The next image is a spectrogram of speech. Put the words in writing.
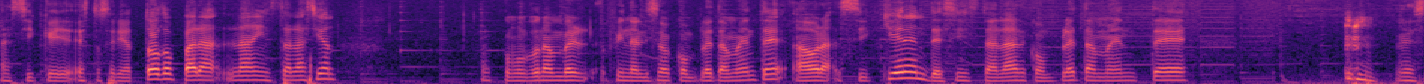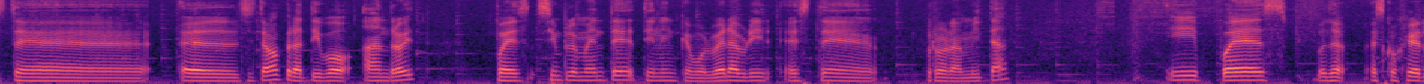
Así que esto sería todo para la instalación. Como podrán ver finalizó completamente. Ahora si quieren desinstalar completamente este el sistema operativo Android pues simplemente tienen que volver a abrir este programita y pues, pues escoger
